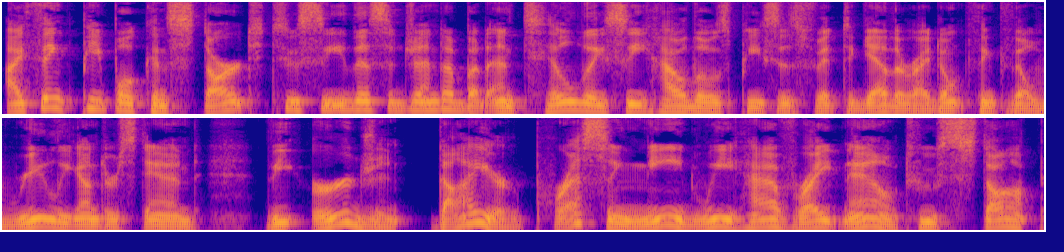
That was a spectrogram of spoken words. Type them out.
I think people can start to see this agenda, but until they see how those pieces fit together, I don't think they'll really understand the urgent, dire, pressing need we have right now to stop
